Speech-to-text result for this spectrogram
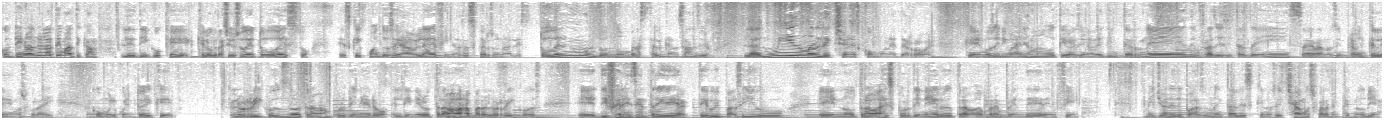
Continuando en la temática, les digo que, lo gracioso de todo esto es que cuando se habla de finanzas personales, todo el mundo nombra hasta el cansancio las mismas lecciones comunes de Robert, que vemos en imágenes motivacionales de internet, en frasecitas de Instagram, o simplemente leemos por ahí como el cuento de que los ricos no trabajan por dinero, el dinero trabaja para los ricos, eh, diferencia entre activo y pasivo, eh, no trabajes por dinero, trabaja para emprender, en fin, millones de pasos mentales que nos echamos para sentirnos bien.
